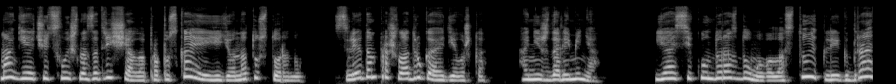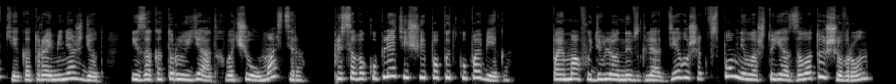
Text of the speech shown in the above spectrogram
Магия чуть слышно затрещала, пропуская ее на ту сторону. Следом прошла другая девушка. Они ждали меня. Я секунду раздумывала, стоит ли к драке, которая меня ждет, и за которую я отхвачу у мастера, присовокуплять еще и попытку побега. Поймав удивленный взгляд девушек, вспомнила, что я золотой шеврон,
